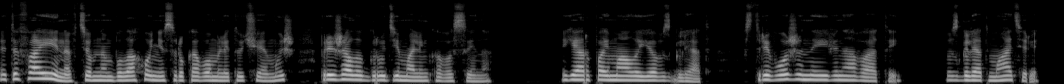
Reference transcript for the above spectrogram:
Это Фаина в темном балахоне с рукавом летучая мышь прижала к груди маленького сына. Яр поймал ее взгляд, встревоженный и виноватый. Взгляд матери,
